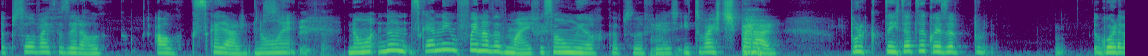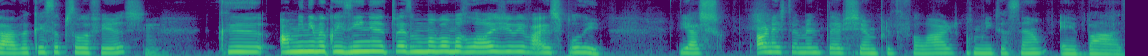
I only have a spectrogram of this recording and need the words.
a pessoa vai fazer algo, algo que se calhar não Se é. repita. Não, não, se calhar nem foi nada demais, foi só um erro que a pessoa fez Uhum. e tu vais disparar. Porque tens tanta coisa por- guardada que essa pessoa fez Hum. que à mínima coisinha tu és uma bomba relógio e vais explodir. E acho que honestamente deves sempre de falar, comunicação é base.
